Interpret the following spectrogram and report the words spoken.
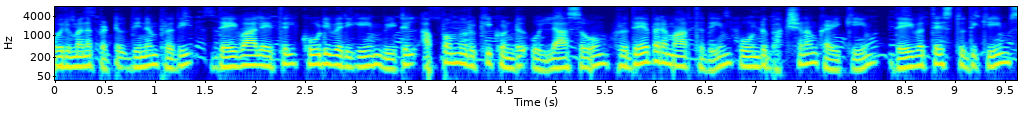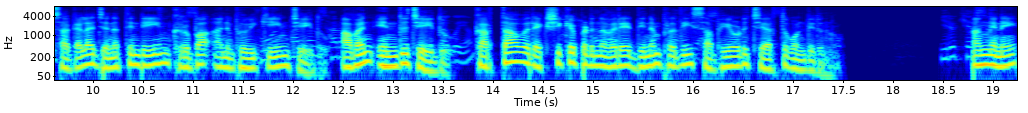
ഒരുമനപ്പെട്ടു ദിനം പ്രതി ദൈവാലയത്തിൽ കൂടിവരികയും വീട്ടിൽ അപ്പം നുറുക്കിക്കൊണ്ട് ഉല്ലാസവും ഹൃദയപരമാർത്ഥതയും പൂണ്ട് ഭക്ഷണം കഴിക്കുകയും ദൈവത്തെ സ്തുതിക്കുകയും സകല ജനത്തിന്റെയും കൃപ അനുഭവിക്കുകയും ചെയ്തു. അവൻ എന്തു ചെയ്തു? കർത്താവ് രക്ഷിക്കപ്പെടുന്നവരെ ദിനം പ്രതി സഭയോട് ചേർത്തുകൊണ്ടിരുന്നു. അങ്ങനെ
